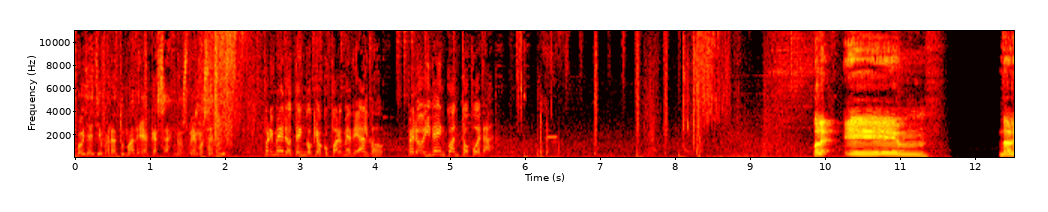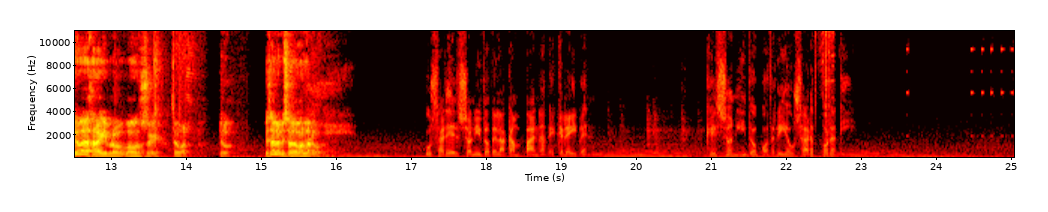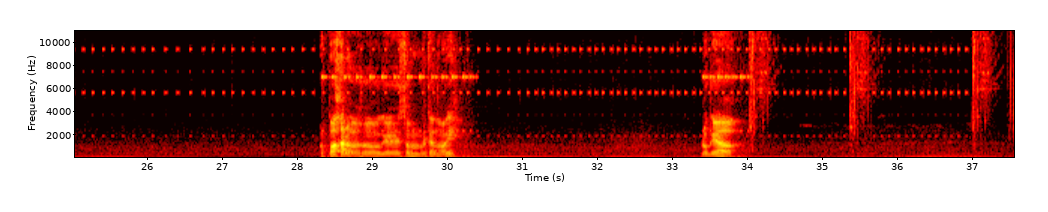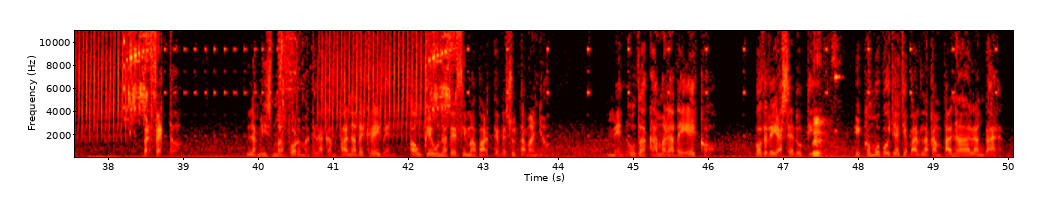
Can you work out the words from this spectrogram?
Voy a llevar a tu madre a casa. ¿Nos vemos allí? Primero tengo que ocuparme de algo, pero iré en cuanto pueda. Vale, eh... Dale, voy a dejar aquí, pero vamos a seguir. Da igual. Digo, es el episodio más largo. Usaré el sonido de la campana de Craven. ¿Qué sonido podría usar por aquí? ¿Los pájaros o qué están marcando aquí? Bloqueado. Perfecto. La misma forma que la campana de Craven, aunque una décima parte de su tamaño. Menuda cámara de eco. Podría ser útil. ¿Y cómo voy a llevar la campana al hangar?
